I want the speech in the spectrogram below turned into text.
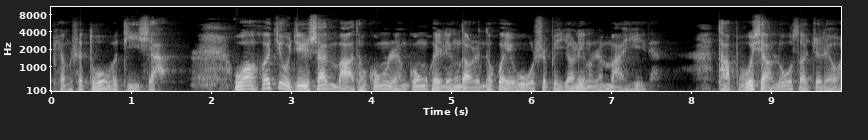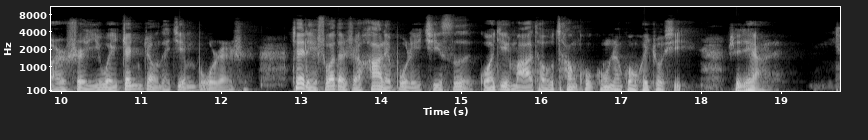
平是多么低下。我和旧金山码头工人工会领导人的会晤是比较令人满意的。他不像卢瑟之流，而是一位真正的进步人士。这里说的是哈里布里奇斯，国际码头仓库工人工会主席。是这样的，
